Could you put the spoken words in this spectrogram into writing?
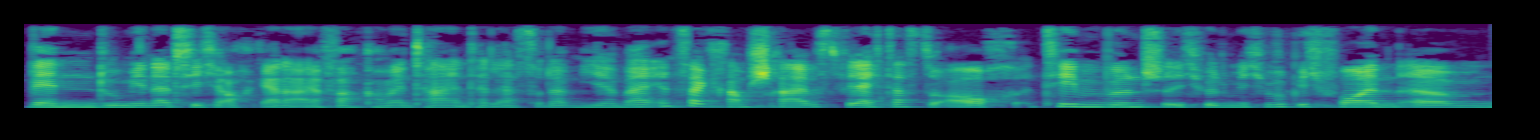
wenn du mir natürlich auch gerne einfach einen Kommentar hinterlässt oder mir bei Instagram schreibst. Vielleicht hast du auch Themenwünsche. Ich würde mich wirklich freuen, ähm,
